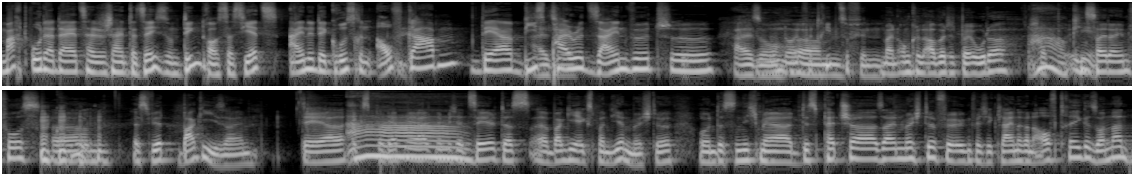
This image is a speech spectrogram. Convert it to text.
macht oder da jetzt halt anscheinend tatsächlich so ein Ding draus, dass jetzt eine der größeren Aufgaben der Beast Also- Pirate sein wird, äh, Also, einen neuen ähm, Vertrieb zu finden. Mein Onkel arbeitet bei Oda. Ich Ah, okay. Insider-Infos. ähm, es wird Buggy sein. Der, Ah. der hat mir halt nämlich erzählt, dass äh, Buggy expandieren möchte und es nicht mehr Dispatcher sein möchte für irgendwelche kleineren Aufträge, sondern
